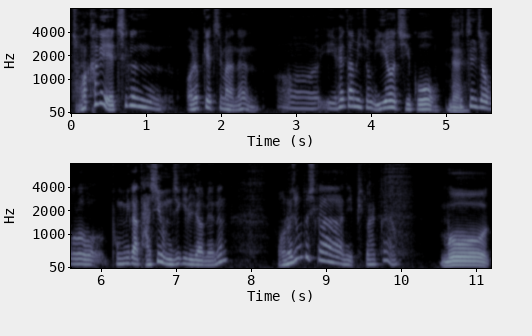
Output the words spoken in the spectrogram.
정확하게 예측은 어렵겠지만은 어, 이 회담이 좀 이어지고 네. 실질적으로 북미가 다시 움직이려면은 어느 정도 시간이 필요할까요? 뭐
